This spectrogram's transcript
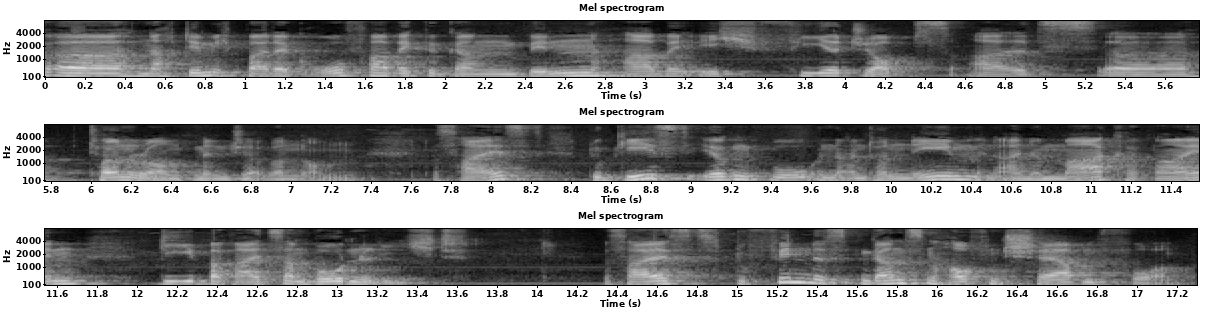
äh, nachdem ich bei der Grofa weggegangen bin, habe ich vier Jobs als äh, Turnaround Manager übernommen. Das heißt, du gehst irgendwo in ein Unternehmen, in eine Marke rein, die bereits am Boden liegt. Das heißt, du findest einen ganzen Haufen Scherben vor.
